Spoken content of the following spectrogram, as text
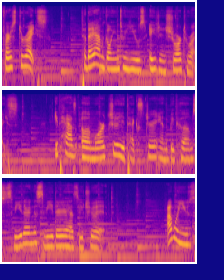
First, rice. Today I'm going to use Asian short rice. It has a more chewy texture and becomes sweeter and sweeter as you chew it. I will use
